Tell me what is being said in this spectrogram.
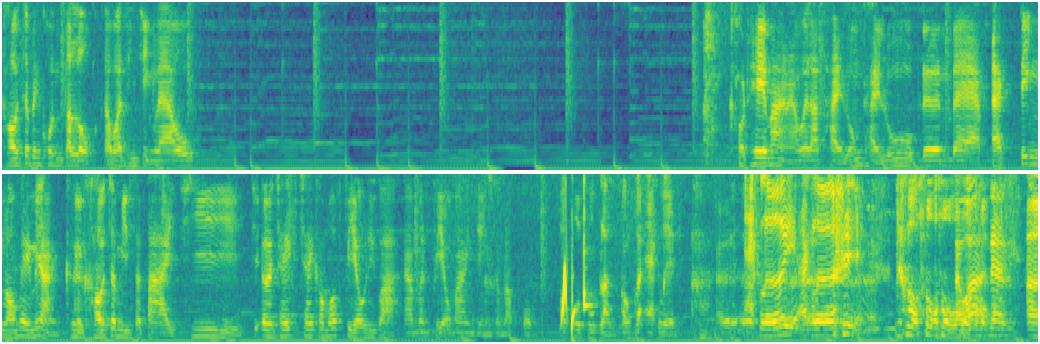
เขาจะเป็นคนตลกแต่ว่าจริง ๆ แล้ว เขาเท่มากนะ เวลาถ่ายลงถ่ายรูปเดินแบบ acting ร้องเพลงทุกอย่าง คือเขาจะมีสไตล์ที่ที่เออใช้ใช้คำว่าเฟี้ยวดีกว่านะมันเฟี้ยวมากจริงๆสำหรับผมพอพูดปุ๊บหลังกล้องก็แอคเลยเออแอคเลยแอคเลยโอ้โหแต่ว่าเนี่ยเอ่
